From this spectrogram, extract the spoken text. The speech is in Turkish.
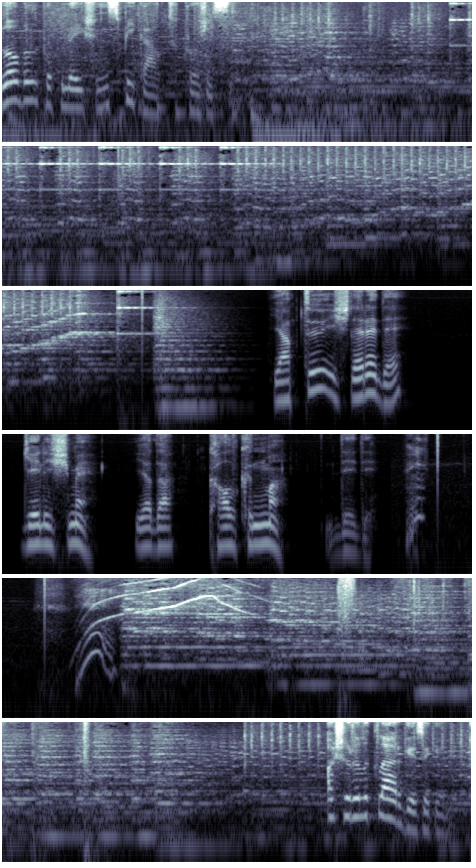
Global Population Speak Out projesi. Yaptığı işlere de gelişme ya da kalkınma dedi. Aşırılıklar gezegeni.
